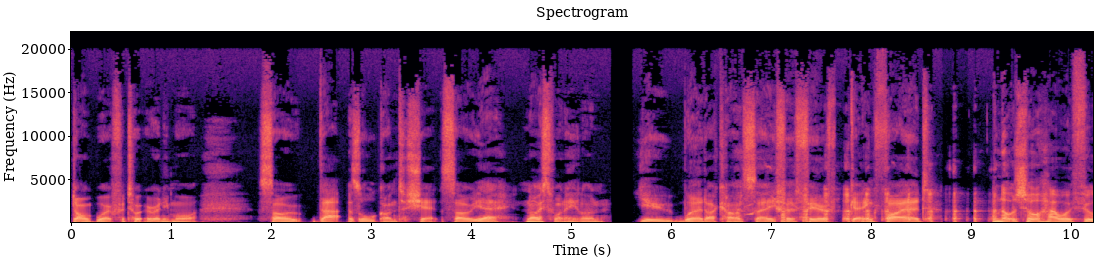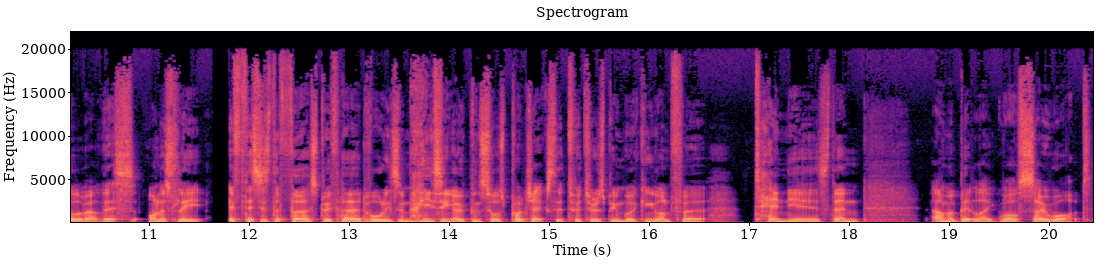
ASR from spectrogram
don't work for Twitter anymore. So that has all gone to shit. So yeah, nice one, Elon. You word I can't say for fear of getting fired. I'm not sure how I feel about this, honestly. If this is the first we've heard of all these amazing open source projects that Twitter has been working on for 10 years, then I'm a bit like, well, so what?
